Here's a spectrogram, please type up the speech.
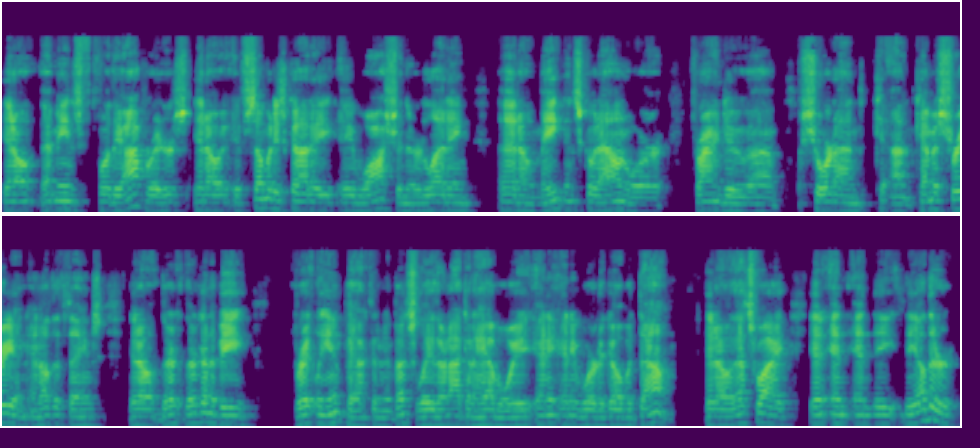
You know, that means for the operators, you know, if somebody's got a, a wash and they're letting, you know, maintenance go down or trying to uh, short on on chemistry and, and other things, you know, they're they're going to be greatly impacted and eventually they're not going to have a way any anywhere to go but down. You know, that's why and and, the the other,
